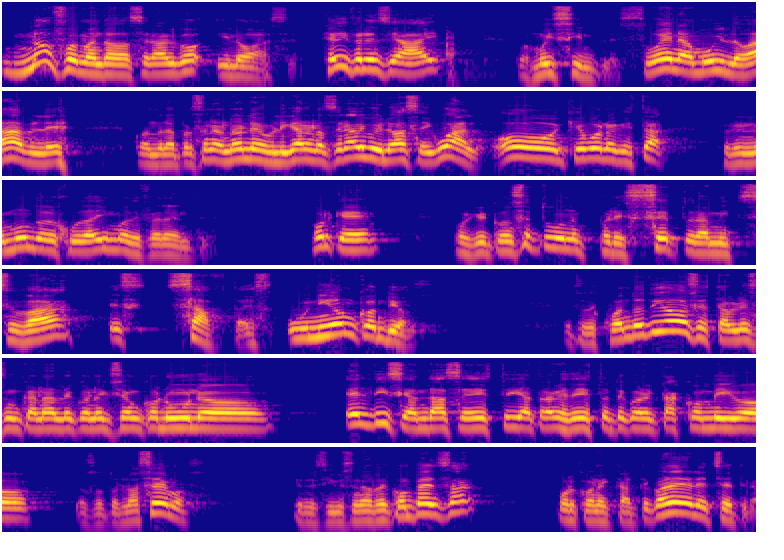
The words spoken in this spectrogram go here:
no fue mandado a hacer algo y lo hace. ¿Qué diferencia hay? Pues muy simple, suena muy loable cuando la persona no le obligaron a hacer algo y lo hace igual. ¡Oh, qué bueno que está! Pero en el mundo del judaísmo es diferente. ¿Por qué? Porque el concepto de un precepto, una mitzvah, es tzavta, es unión con Dios. Entonces, cuando Dios establece un canal de conexión con uno, Él dice, andase esto y a través de esto te conectas conmigo, nosotros lo hacemos. Y recibes una recompensa por conectarte con Él, etc.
